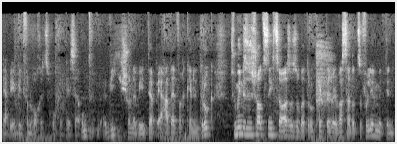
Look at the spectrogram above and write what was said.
der wird von Woche zu Woche besser. Und wie ich schon erwähnt habe, er hat einfach keinen Druck. Zumindest schaut es nicht so aus, als ob er Druck hätte, weil was hat er zu verlieren mit den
